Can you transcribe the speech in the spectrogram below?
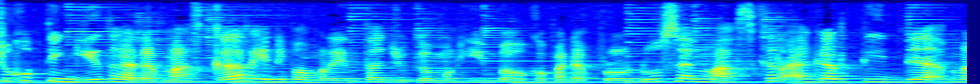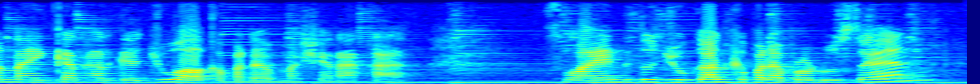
cukup tinggi terhadap masker. Ini pemerintah juga menghimbau kepada produsen masker agar tidak menaikkan harga jual kepada masyarakat. Selain ditujukan kepada produsen,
